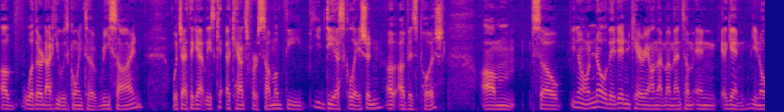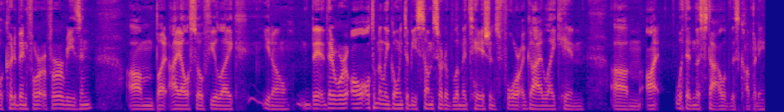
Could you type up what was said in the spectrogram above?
of whether or not he was going to resign, which I think at least accounts for some of the de-escalation of, of his push. Um, so you know, no, they didn't carry on that momentum, and again, you know, it could have been for for a reason. Um, but I also feel like you know they, there were all ultimately going to be some sort of limitations for a guy like him um, on, within the style of this company.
